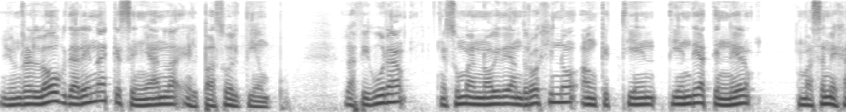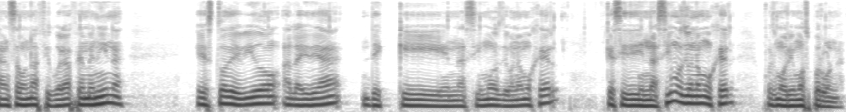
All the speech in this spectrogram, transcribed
y un reloj de arena que señala el paso del tiempo. La figura es humanoide andrógino, aunque tiende a tener más semejanza a una figura femenina. Esto debido a la idea de que nacimos de una mujer, que si nacimos de una mujer, pues morimos por una.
